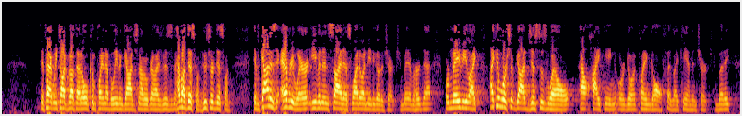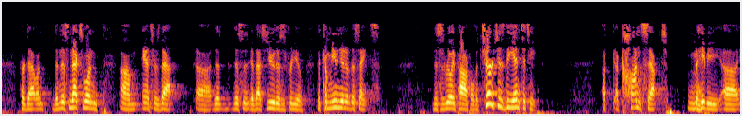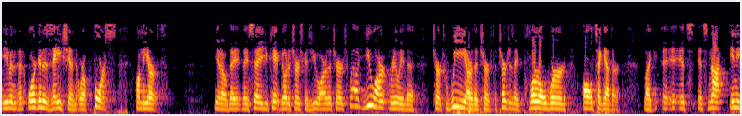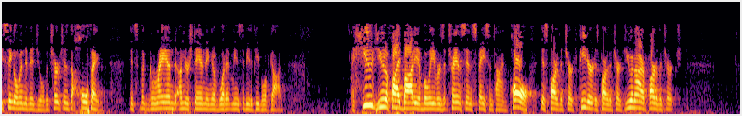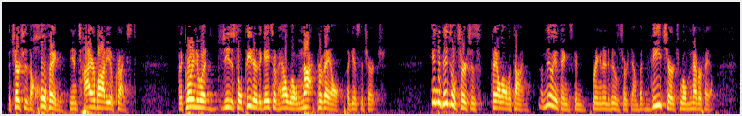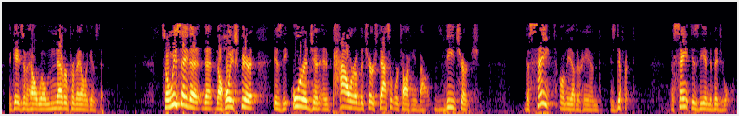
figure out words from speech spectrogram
In fact, we talked about that old complaint, I believe in God, just not organized. How about this one? Who's heard this one? If God is everywhere, even inside us, why do I need to go to church? Anybody ever heard that? Or maybe like, I can worship God just as well out hiking or going playing golf as I can in church. Anybody heard that one? Then this next one um, answers that uh, this, this is, if that's you, this is for you. The communion of the saints. This is really powerful. The church is the entity, a, a concept, maybe uh, even an organization or a force on the earth. You know, they, they say you can't go to church because you are the church. Well, you aren't really the church. We are the church. The church is a plural word altogether. Like, it's, it's not any single individual. The church is the whole thing. It's the grand understanding of what it means to be the people of God. A huge unified body of believers that transcends space and time. Paul is part of the church. Peter is part of the church. You and I are part of the church. The church is the whole thing, the entire body of Christ. And according to what Jesus told Peter, the gates of hell will not prevail against the church. Individual churches fail all the time. A million things can bring an individual church down, but the church will never fail. The gates of hell will never prevail against it. So when we say that, that the Holy Spirit is the origin and power of the church, that's what we're talking about. The church. The saint, on the other hand, is different. The saint is the individual.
